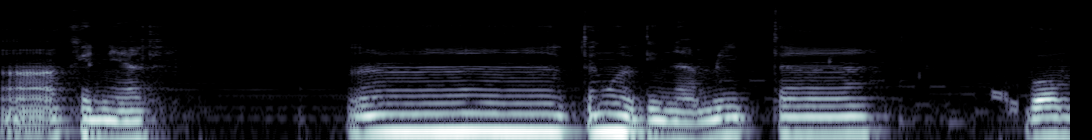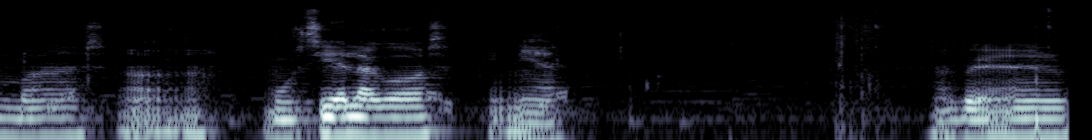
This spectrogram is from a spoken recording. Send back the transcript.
Ah, genial. Ah, tengo dinamita, bombas, ah, murciélagos, genial. A ver.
